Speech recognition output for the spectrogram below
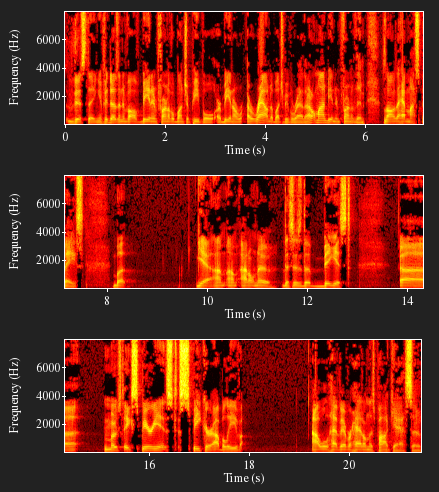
this thing. If it doesn't involve being in front of a bunch of people or being a, around a bunch of people rather. I don't mind being in front of them as long as I have my space. But yeah, I'm, I'm I don't know. This is the biggest, uh, most experienced speaker I believe I will have ever had on this podcast. So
